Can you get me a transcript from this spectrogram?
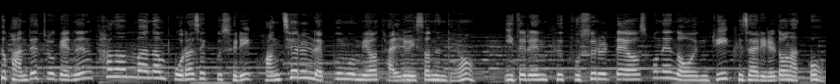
그 반대쪽에는 탄환만한 보라색 구슬이 광채를 내뿜으며 달려 있었는데요. 이들은 그 구슬을 떼어 손에 넣은 뒤 그 자리를 떠났고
